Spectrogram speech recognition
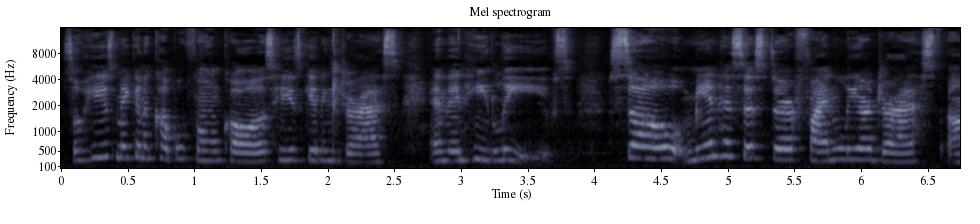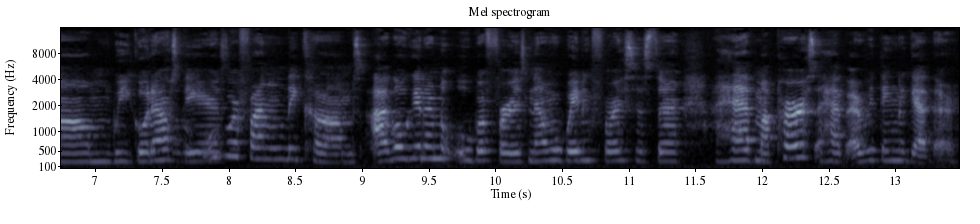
So he's making a couple phone calls he's getting dressed and then he leaves. So me and his sister finally are dressed um we go downstairs. Uber finally comes. I go get the uber first now we're waiting for his sister. I have my purse i have everything together.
